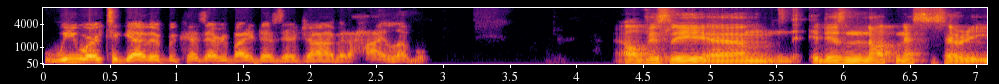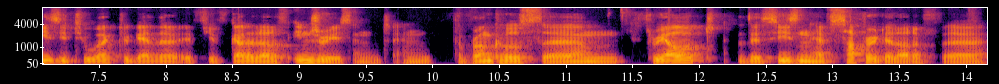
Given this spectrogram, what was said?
we work together because everybody does their job at a high level. Obviously, um, it is not necessarily easy to work together if you've got a lot of injuries, and and the Broncos um, throughout the season have suffered a lot of uh,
